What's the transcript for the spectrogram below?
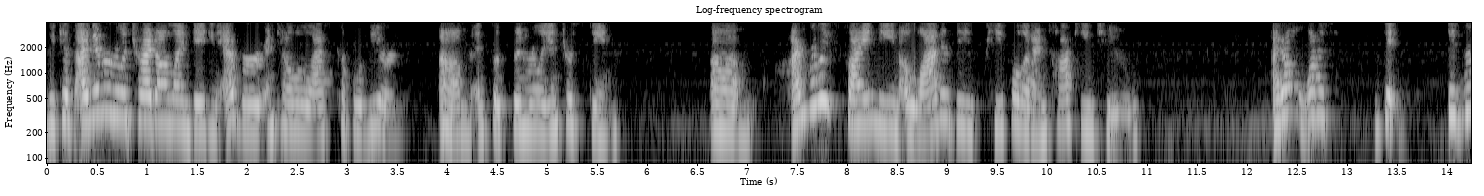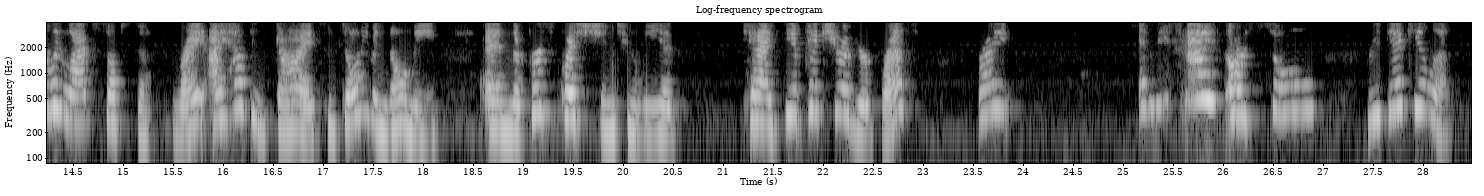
because I never really tried online dating ever until the last couple of years. Um, and so it's been really interesting. Um, I'm really finding a lot of these people that I'm talking to, I don't want to, they, they really lack substance, right? I have these guys who don't even know me. And the first question to me is, can I see a picture of your breasts? Right? And these guys are so ridiculous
